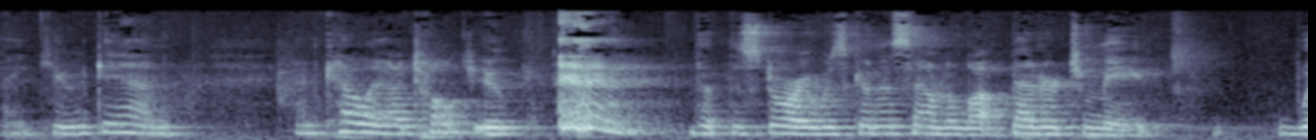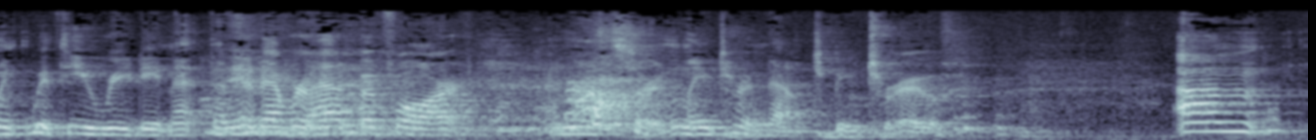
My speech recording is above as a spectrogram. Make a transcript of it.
Thank you again. And Kelly, I told you that the story was going to sound a lot better to me with you reading it than it ever had before, and that certainly turned out to be true. Um,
